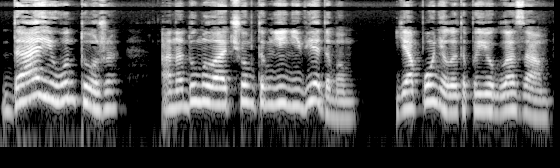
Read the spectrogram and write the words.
Да, и он тоже. Она думала о чем-то мне неведомом. Я понял это по ее глазам.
